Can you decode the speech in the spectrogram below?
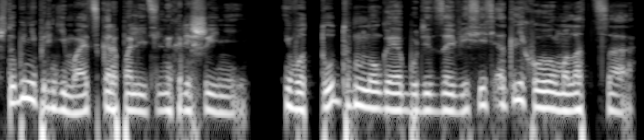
чтобы не принимать скоропалительных решений. И вот тут многое будет зависеть от лихого молодца,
